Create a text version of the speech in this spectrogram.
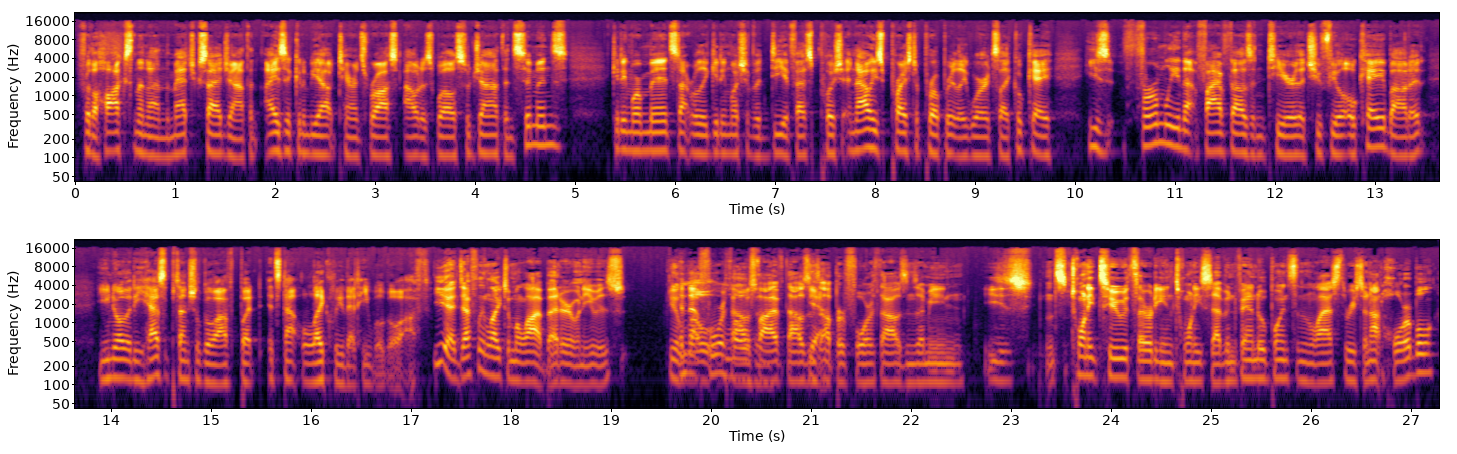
for the Hawks. And then on the Magic side, Jonathan Isaac going to be out. Terrence Ross out as well. So Jonathan Simmons getting more minutes, not really getting much of a DFS push, and now he's priced appropriately, where it's like okay, he's firmly in that five thousand tier that you feel okay about it. You know that he has the potential to go off, but it's not likely that he will go off. Yeah, definitely liked him a lot better when he was you know In that low, 4,000. low 5,000s, Yeah. upper 4,000s. I mean, he's it's 22, 30, and 27 FanDuel points in the last three, so not horrible.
